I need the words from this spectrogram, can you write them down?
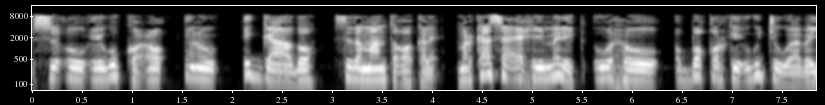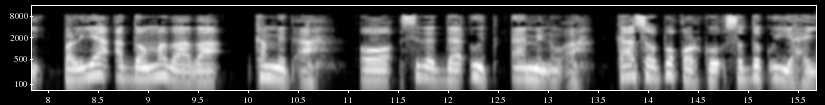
si uu iigu kaco inuu i gaado sida maanta oo kale. Markaasaa axiimelik wuxuu boqorkii ugu jawaabay bal yaa addoommadaada ka mid ah oo sida daa'uud aamin u ah kaasoo boqorku sodog u yahay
